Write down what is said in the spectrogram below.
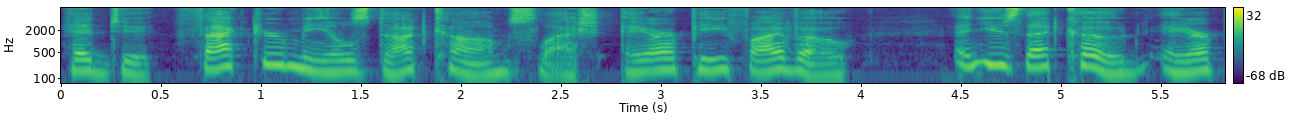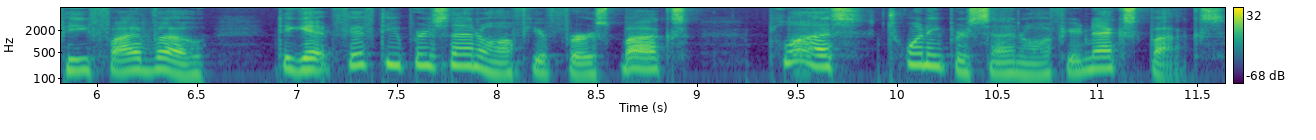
Head to factormeals.com slash ARP50 and use that code ARP50 to get 50% off your first box plus 20% off your next box.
